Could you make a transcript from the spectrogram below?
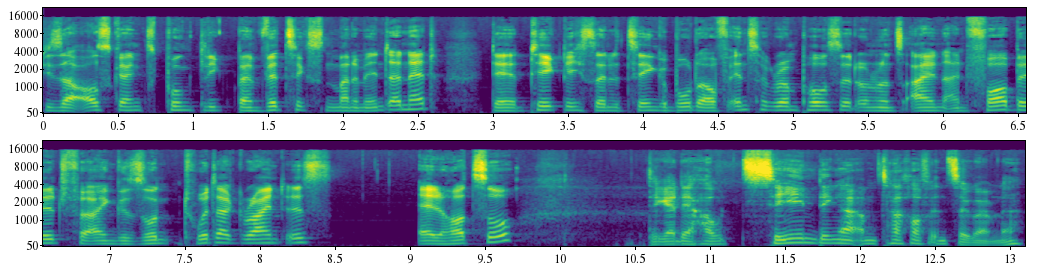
Dieser Ausgangspunkt liegt beim witzigsten Mann im Internet, der täglich seine zehn Gebote auf Instagram postet und uns allen ein Vorbild für einen gesunden Twitter-Grind ist. El Hotzo. Digga, der haut zehn Dinger am Tag auf Instagram, ne?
